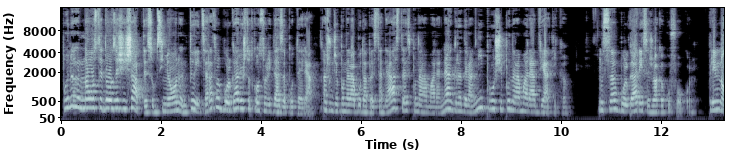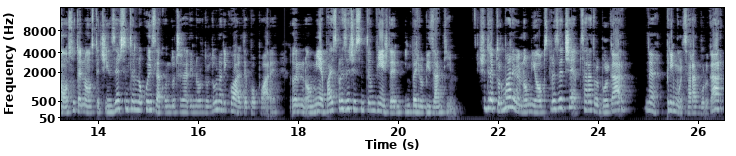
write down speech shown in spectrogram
Până în 927, sub Simeon I, țaratul bulgar își tot consolidează puterea. Ajunge până la Budapesta de astăzi, până la Marea Neagră, de la Nipru și până la Marea Adriatică. Însă bulgarii se joacă cu focul. Prin 900-950 sunt înlocuiți la conducerea din nordul Dunării cu alte popoare. În 1014 sunt învinși de Imperiul Bizantin. Și drept urmare, în 1018, țaratul bulgar, ne, primul țarat bulgar,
